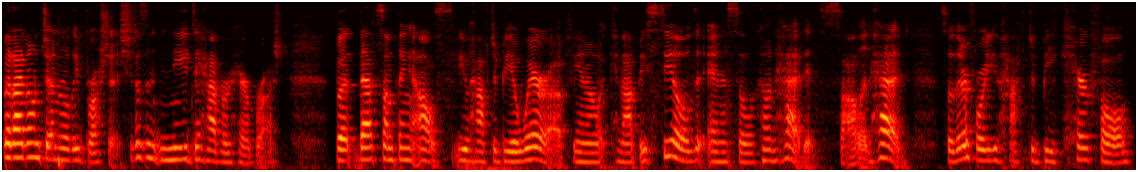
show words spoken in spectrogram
but I don't generally brush it. She doesn't need to have her hair brushed. But that's something else you have to be aware of. You know, it cannot be sealed in a silicone head. It's a solid head. So therefore, you have to be careful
